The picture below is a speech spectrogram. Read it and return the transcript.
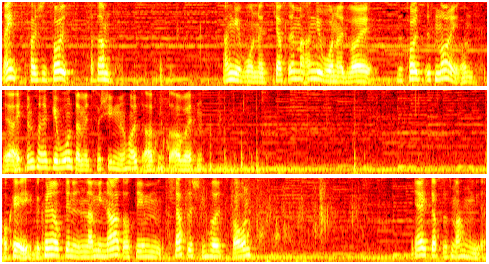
Nein, falsches Holz. Verdammt. Angewohnheit. Ich habe es immer Angewohnheit, weil das Holz ist neu und ja, ich bin es nicht gewohnt, damit verschiedenen Holzarten zu arbeiten. Okay, wir können auch den Laminat aus dem klassischen Holz bauen. Ja, ich glaube, das machen wir.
